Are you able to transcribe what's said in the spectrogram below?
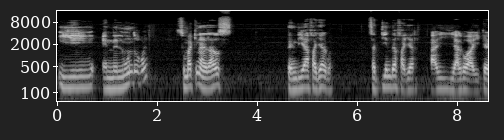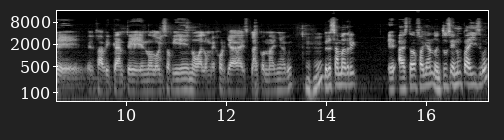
Y en el mundo, güey, su máquina de helados tendía a fallar, güey. O sea, tiende a fallar. Hay algo ahí que el fabricante no lo hizo bien o a lo mejor ya es plan con maña, güey. Pero esa madre eh, ha estado fallando. Entonces, en un país, güey,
